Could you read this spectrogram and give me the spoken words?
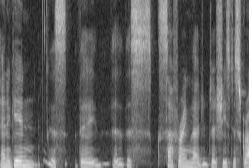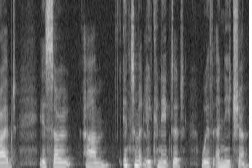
And again, this, the, the, suffering that, that she's described is so um, intimately connected with anicca,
